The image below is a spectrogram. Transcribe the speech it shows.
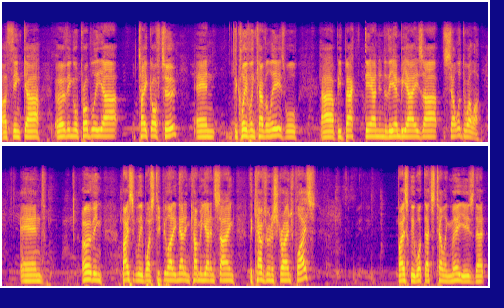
I think uh, Irving will probably uh, take off too, and the Cleveland Cavaliers will uh, be back down into the NBA's uh, cellar dweller. And Irving, basically by stipulating that and coming out and saying the Cavs are in a strange place, basically what that's telling me is that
